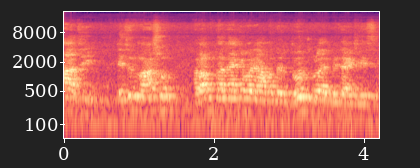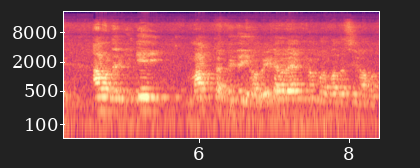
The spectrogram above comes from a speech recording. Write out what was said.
হাজি এই জন্য আসুন, রমজান একেবারে আমাদের দোর গুলায় বিদায় দিয়েছে আমাদের এই মাপটা পেতেই হবে। এটা হলো এক নম্বর কথা ছিল আমার।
